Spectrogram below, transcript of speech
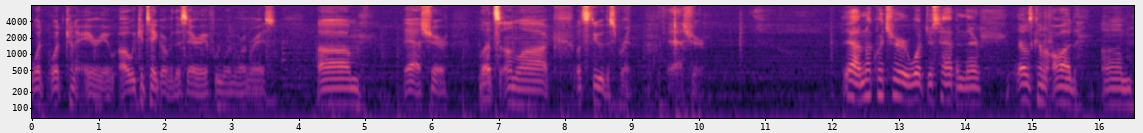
What what kind of area? Oh, we could take over this area if we win one race. Um, yeah, sure. Let's unlock. Let's do the sprint. Yeah, sure. Yeah, I'm not quite sure what just happened there. That was kind of odd. Um,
